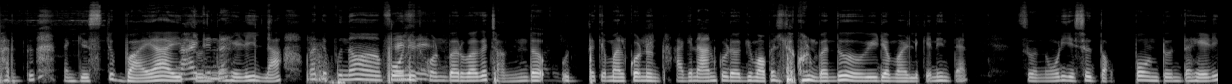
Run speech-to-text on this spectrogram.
ಕರೆದು. ನನಗೆ ಎಷ್ಟು ಭಯ ಆಯಿತು ಅಂತ ಹೇಳಿಲ್ಲ. ಮತ್ತು ಪುನಃ ಫೋನ್ ಇಟ್ಕೊಂಡು ಬರುವಾಗ ಚಂದ ಉದ್ದಕ್ಕೆ ಮಲ್ಕೊಂಡು ಉಂಟು ಹಾಗೆ ನಾನು ಕೂಡ ಹೋಗಿ ಮೊಬೈಲ್ ತಗೊಂಡು ಬಂದು ವೀಡಿಯೋ ಮಾಡಲಿಕ್ಕೆ ನಿಂತೆ. ಸೊ ನೋಡಿ ಎಷ್ಟು ದಪ್ಪ ಉಂಟು ಅಂತ ಹೇಳಿ.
